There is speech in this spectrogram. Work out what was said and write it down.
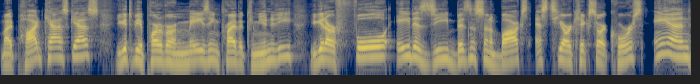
my podcast guests. You get to be a part of our amazing private community. You get our full A to Z business in a box STR Kickstart course. And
